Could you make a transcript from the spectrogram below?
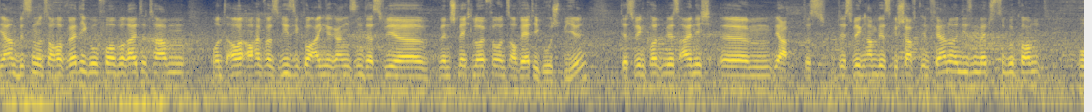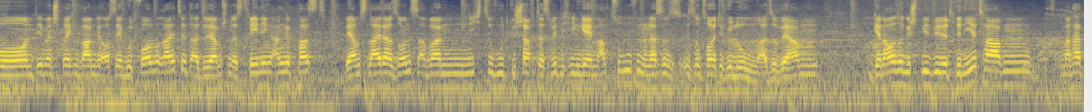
ja, ein bisschen uns auch auf Vertigo vorbereitet haben und auch, einfach das Risiko eingegangen sind, dass wir, wenn es schlecht läuft, für uns auch Vertigo spielen. Deswegen konnten wir es eigentlich, ähm, ja, das, deswegen haben wir es geschafft, Inferno in diesem Match zu bekommen. Und dementsprechend waren wir auch sehr gut vorbereitet. Also wir haben schon das Training angepasst. Wir haben es leider sonst aber nicht so gut geschafft, das wirklich in-game abzurufen. Und das ist, uns heute gelungen. Also wir haben genauso gespielt, wie wir trainiert haben. Man, hat,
